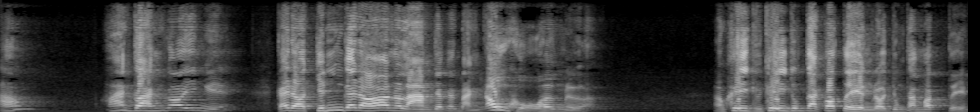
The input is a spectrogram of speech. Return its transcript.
Không. Hoàn toàn có ý nghĩa. Cái đó chính cái đó nó làm cho các bạn đau khổ hơn nữa. Khi khi chúng ta có tiền rồi chúng ta mất tiền.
